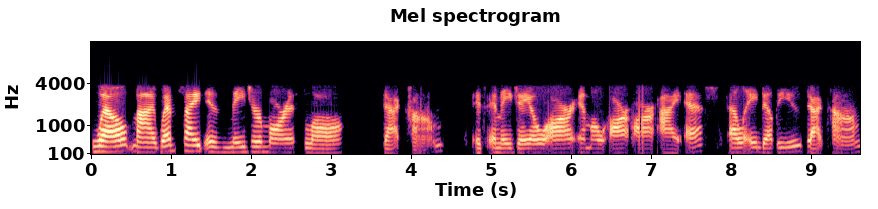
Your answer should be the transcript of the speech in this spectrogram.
Well, my website is majormorrislaw.com. It's M A J O R M O R R I S L A W dot com.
